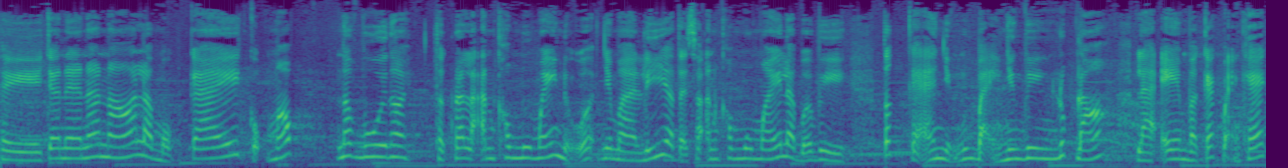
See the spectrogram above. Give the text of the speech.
Thì cho nên nó nó là một cái cũng nó vui thôi. Thật ra là anh không mua máy nữa. Nhưng mà lý do tại sao anh không mua máy là bởi vì tất cả những bạn nhân viên lúc đó là em và các bạn khác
